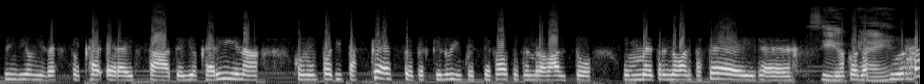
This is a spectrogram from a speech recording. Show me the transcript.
quindi io mi vesto, era estate, io carina, con un po' di tacchetto perché lui in queste foto sembrava alto 1,96 m, cioè sì, una okay. cosa assurda.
